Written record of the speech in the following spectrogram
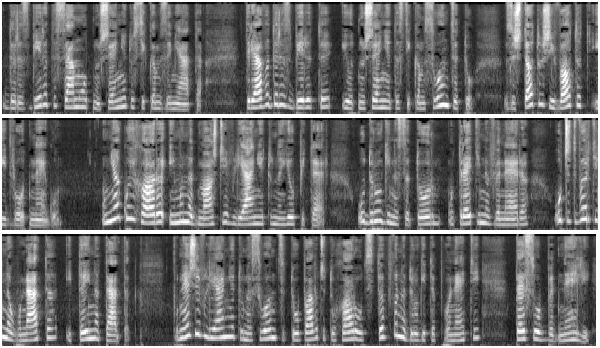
да разбирате само отношението си към Земята. Трябва да разбирате и отношенията си към Слънцето, защото животът идва от него. У някои хора има надмощие влиянието на Юпитер, у други на Сатурн, у трети на Венера, у четвърти на Луната и тъй нататък. Понеже влиянието на Слънцето повечето хора отстъпва на другите планети, те са обеднели –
